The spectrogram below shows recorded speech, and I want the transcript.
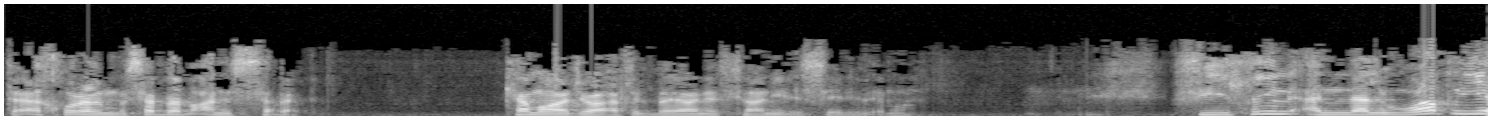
تأخر المسبب عن السبب. كما جاء في البيان الثاني للسيد الإمام. في حين أن الوضي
